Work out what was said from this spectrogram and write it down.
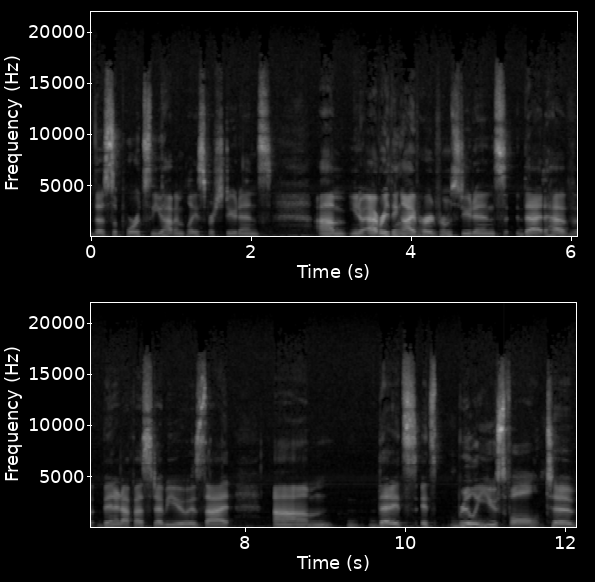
the supports that you have in place for students. Um, you know, everything I've heard from students that have been at FSW is that um, that it's it's really useful to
